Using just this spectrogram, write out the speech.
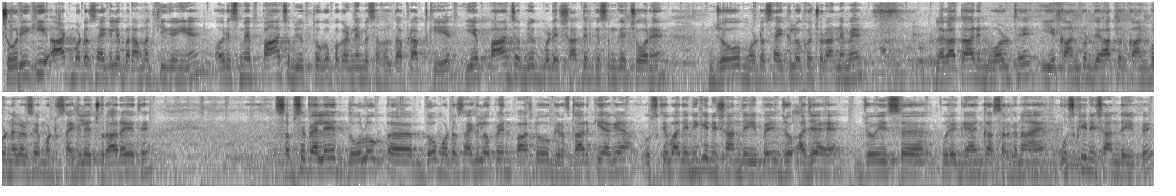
चोरी की आठ मोटरसाइकिलें बरामद की गई हैं और इसमें पाँच अभियुक्तों को पकड़ने में सफलता प्राप्त की है। ये पाँच अभियुक्त बड़े शातिर किस्म के चोर हैं, जो मोटरसाइकिलों को चुराने में लगातार इन्वॉल्व थे। ये कानपुर देहात और कानपुर नगर से मोटरसाइकिलें चुरा रहे थे। सबसे पहले दो लोग दो मोटरसाइकिलों पर इन पाँच लोगों को गिरफ़्तार किया गया। उसके बाद इन्हीं की निशानदेही पे जो अजय है, जो इस पूरे गैंग का सरगना है, उसकी निशानदेही पे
